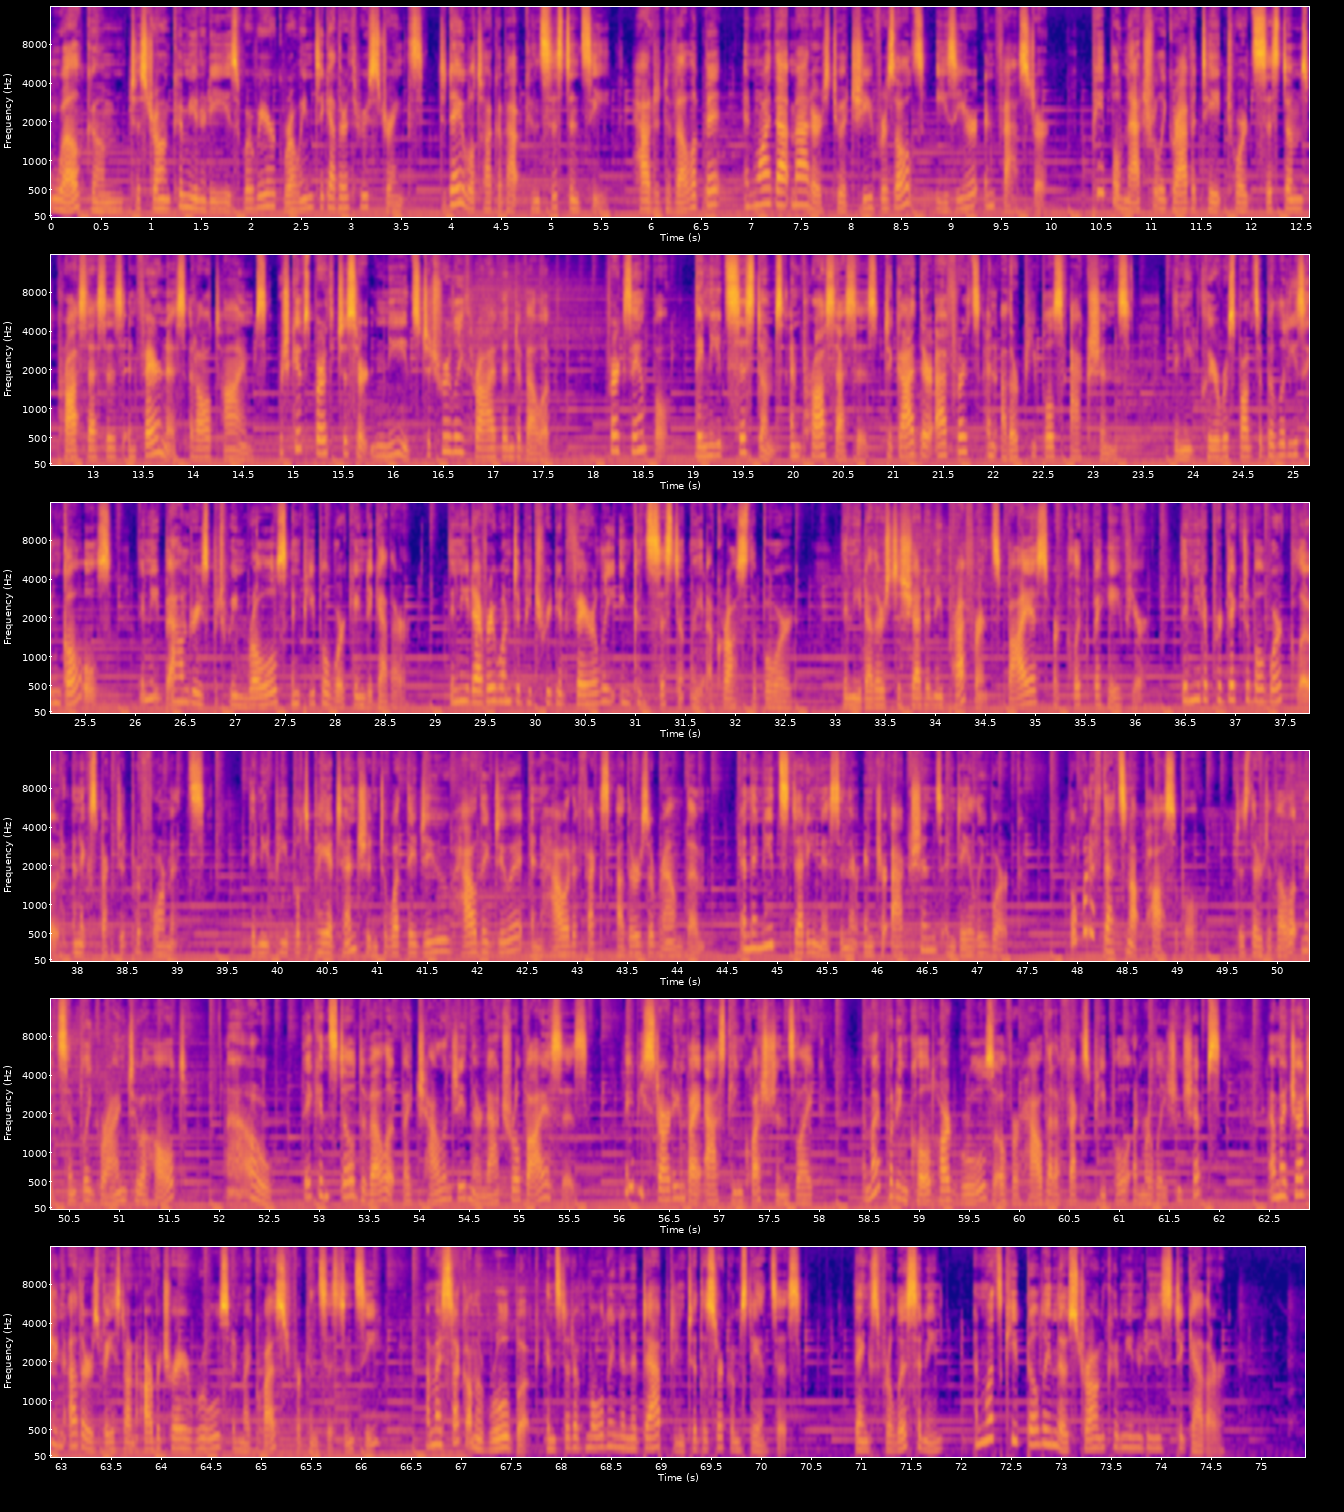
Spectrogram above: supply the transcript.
Welcome to Strong Communities, where we are growing together through strengths. Today we'll talk about consistency, how to develop it, and why that matters to achieve results easier and faster. People naturally gravitate towards systems, processes, and fairness at all times, which gives birth to certain needs to truly thrive and develop. For example, they need systems and processes to guide their efforts and other people's actions. They need clear responsibilities and goals. They need boundaries between roles and people working together. They need everyone to be treated fairly and consistently across the board. They need others to shed any preference, bias, or clique behavior. They need a predictable workload and expected performance. They need people to pay attention to what they do, how they do it, and how it affects others around them. And they need steadiness in their interactions and daily work. But what if that's not possible? Does their development simply grind to a halt? No, they can still develop by challenging their natural biases. Maybe starting by asking questions like, Am I putting cold hard rules over how that affects people and relationships? Am I judging others based on arbitrary rules in my quest for consistency? Am I stuck on the rule book instead of molding and adapting to the circumstances? Thanks for listening, and let's keep building those strong communities together.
